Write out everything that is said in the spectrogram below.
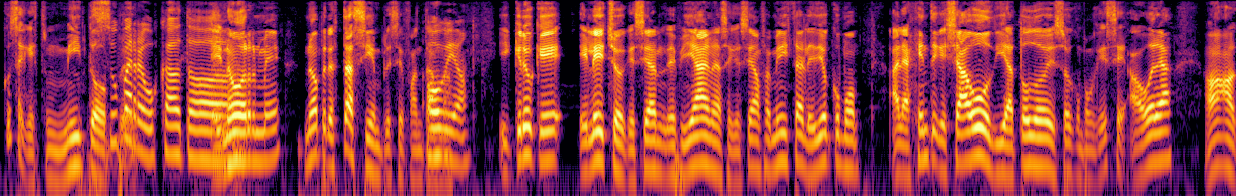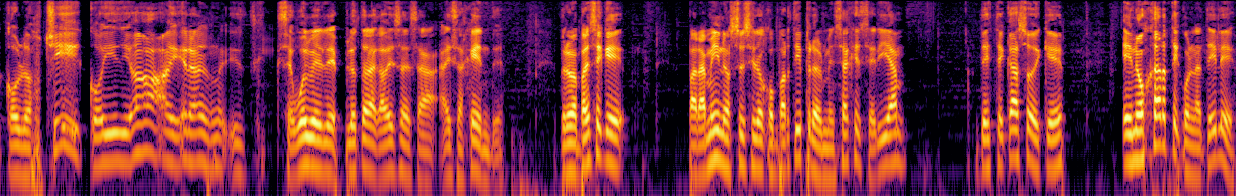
cosa que es un mito Súper pe- rebuscado todo. enorme, no, pero está siempre ese fantasma. Obvio. Y creo que el hecho de que sean lesbianas y que sean feministas le dio como a la gente que ya odia todo eso, como que ese ahora, ah, con los chicos, y y se vuelve, le explota la cabeza a esa, a esa gente. Pero me parece que, para mí, no sé si lo compartís, pero el mensaje sería de este caso de que enojarte con la tele,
